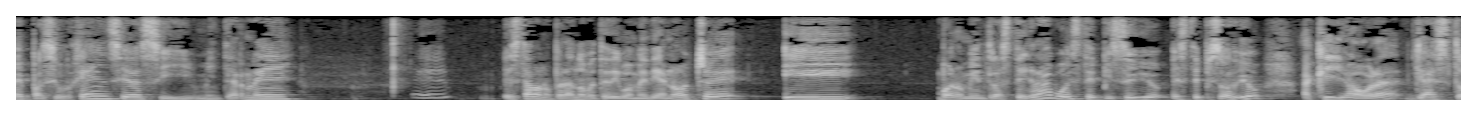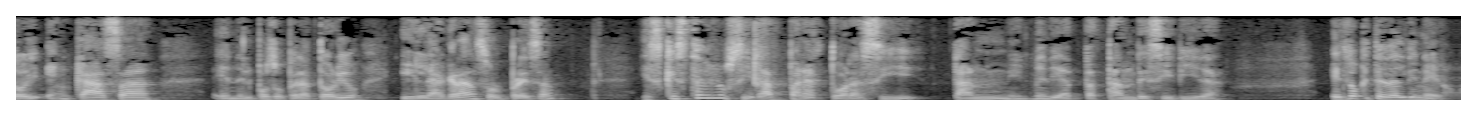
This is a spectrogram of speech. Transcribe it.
me pasé urgencias y me interné. Eh, estaban operándome, te digo, a medianoche y bueno, mientras te grabo este episodio, este episodio, aquí y ahora, ya estoy en casa, en el postoperatorio, y la gran sorpresa es que esta velocidad para actuar así, tan inmediata, tan decidida, es lo que te da el dinero.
